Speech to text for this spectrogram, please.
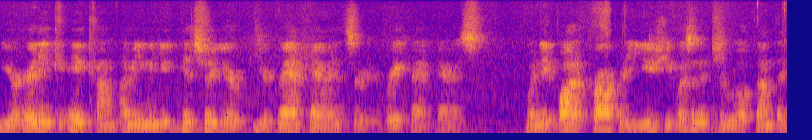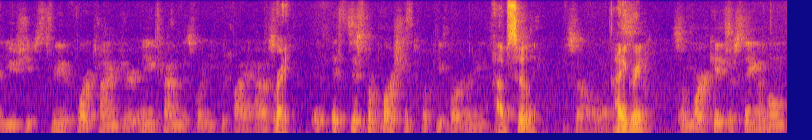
your earning income, I mean, when you consider your, your grandparents or your great grandparents, when they bought a property, usually, wasn't it the rule of thumb that usually it's three to four times your income is what you could buy a house? Right. It, it's disproportionate to what people are earning. Absolutely. So. I agree. So more kids are staying at home,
